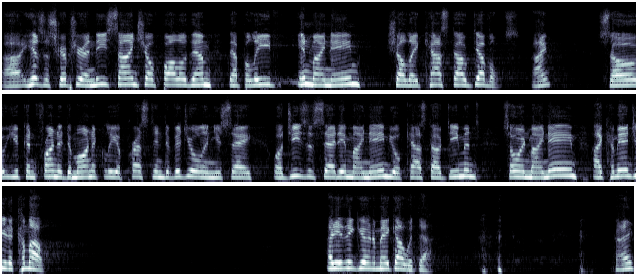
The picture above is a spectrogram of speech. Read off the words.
Uh, here's a scripture, and these signs shall follow them that believe in my name, shall they cast out devils, right? So you confront a demonically oppressed individual and you say, Well, Jesus said, In my name you'll cast out demons. So in my name I command you to come out. How do you think you're going to make out with that? right?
